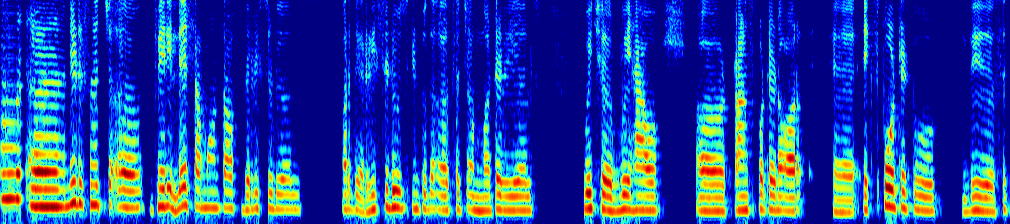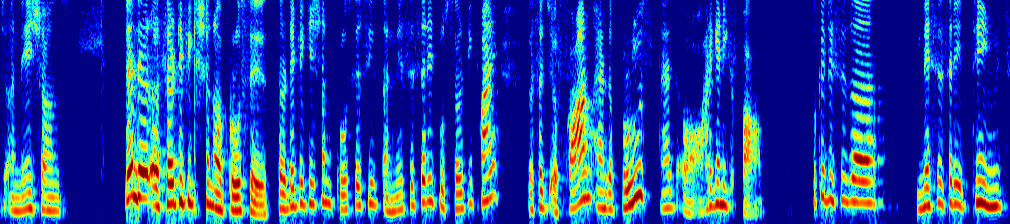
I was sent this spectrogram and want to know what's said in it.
uh, need such a very less amount of the residuals or the residues into the uh, such a materials which uh, we have uh, transported or uh, exported to the such a nations. Then there a certification of process. Certification process is necessary to certify such a farm and the produce as an organic farm. Okay, this is a necessary things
